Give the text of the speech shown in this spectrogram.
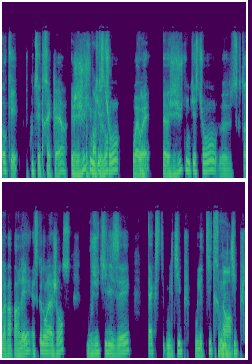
Ok, écoute, c'est très clair. J'ai juste une question. Ouais, ouais. Euh, j'ai juste une question, euh, parce que tu n'en as pas parlé. Est-ce que dans l'agence, vous utilisez textes multiples ou les titres multiples?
